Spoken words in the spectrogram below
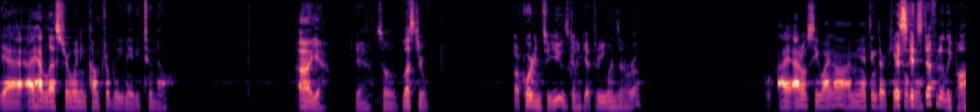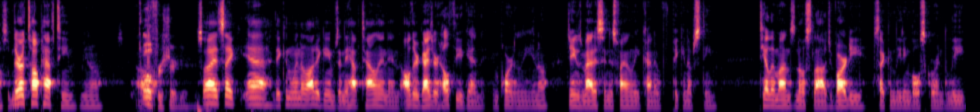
yeah, I have Leicester winning comfortably, maybe two 0 Uh, yeah, yeah. So Leicester, according to you, is gonna get three wins in a row. I, I don't see why not. I mean, I think they're It's capable. it's definitely possible. they're a top half team, you know. oh, Uh, for sure. Yeah. So it's like, yeah, they can win a lot of games and they have talent and all their guys are healthy again, importantly, you know. James Maddison is finally kind of picking up steam. Tielemans no slouch. Vardy, second leading goal scorer in the league.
